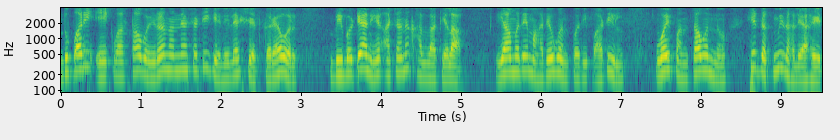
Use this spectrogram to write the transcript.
दुपारी एक वाजता वैरण आणण्यासाठी गेलेल्या शेतकऱ्यावर बिबट्याने अचानक हल्ला केला. यामध्ये महादेव गणपती पाटील वय पंचावन्न हे जखमी झाले आहेत.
